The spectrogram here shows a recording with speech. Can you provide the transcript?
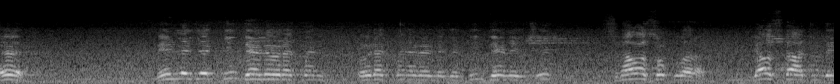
Evet. Verilecek 1000 TL öğretmeni, öğretmene verilecek 1000 TL için sınava sokularak yaz tatilinde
